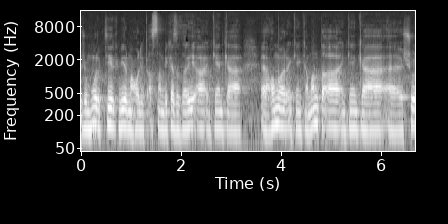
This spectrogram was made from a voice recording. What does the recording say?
جمهور كتير كبير معقول يتقسم بكذا طريقة إن كان كعمر إن كان كمنطقة إن كان كشو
